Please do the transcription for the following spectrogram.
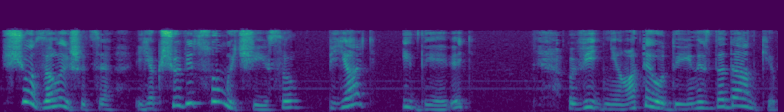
Що залишиться, якщо від суми чисел 5 і 9 відняти один із доданків?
